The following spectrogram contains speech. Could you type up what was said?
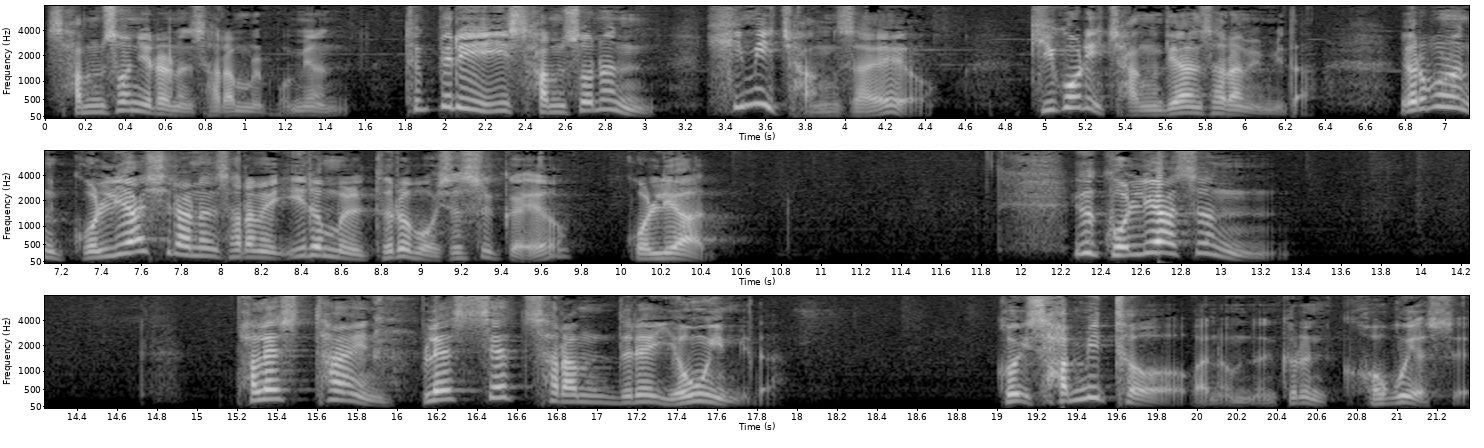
삼손이라는 사람을 보면 특별히 이 삼손은 힘이 장사예요. 기골이 장대한 사람입니다. 여러분은 골리앗이라는 사람의 이름을 들어보셨을 거예요. 골리앗. 이 골리앗은 팔레스타인, 블레셋 사람들의 영웅입니다. 거의 3미터가 넘는 그런 거구였어요.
